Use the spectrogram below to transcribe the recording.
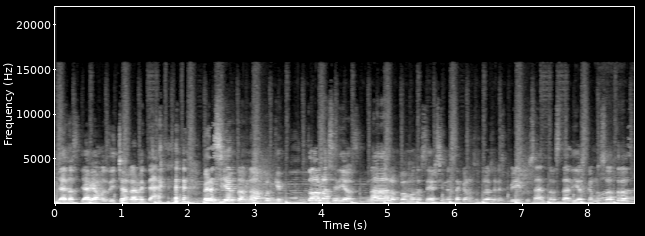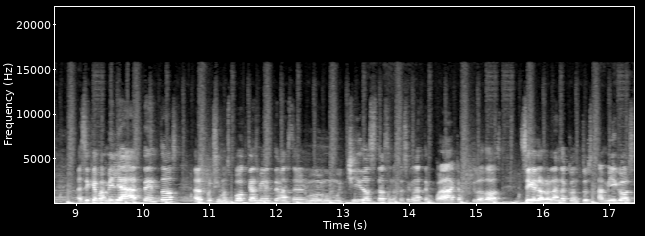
ya, nos, ya habíamos dicho realmente. Pero es cierto, ¿no? Porque todo lo hace Dios. Nada lo podemos hacer si no está con nosotros el Espíritu Santo, está Dios con nosotros. Así que familia, atentos a los próximos podcasts. Vienen temas también muy, muy, muy chidos. Estamos en nuestra segunda temporada, capítulo 2. Síguelo rolando con tus amigos,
